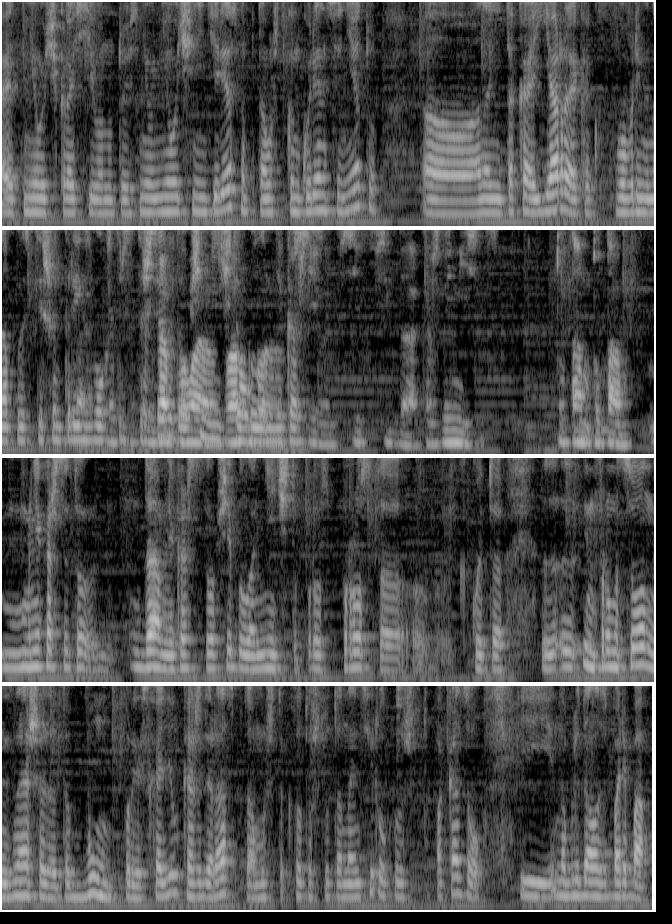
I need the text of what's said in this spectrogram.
А это не очень красиво, ну то есть не, не очень интересно, потому что конкуренции нету. Uh, она не такая ярая, как во времена PlayStation 3, Xbox 360. Это вообще нечто было, мне кажется. Все, всегда, каждый месяц. То там, то там. Мне кажется, это... Да, мне кажется, это вообще было нечто. Просто, просто какой-то э, информационный, знаешь, это бум происходил каждый раз, потому что кто-то что-то анонсировал, кто-то что-то показывал, и наблюдалась борьба,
